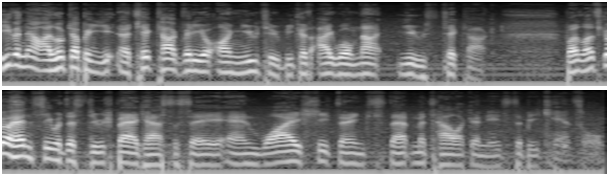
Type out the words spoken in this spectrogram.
Even now, I looked up a, a TikTok video on YouTube because I will not use TikTok. But let's go ahead and see what this douchebag has to say and why she thinks that Metallica needs to be canceled.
